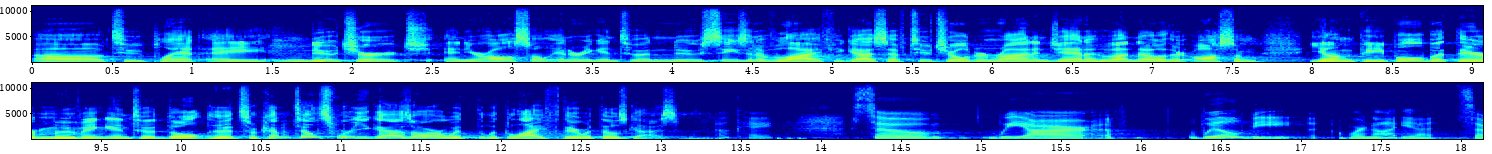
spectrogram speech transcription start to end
uh, to plant a new church, and you're also entering into a new season of life. You guys have two children, Ryan and Jana, who I know they're awesome young people, but they're moving into adulthood. So, kind of tell us where you guys are with, with life there with those guys. Okay. So, we are, will be, we're not yet, so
